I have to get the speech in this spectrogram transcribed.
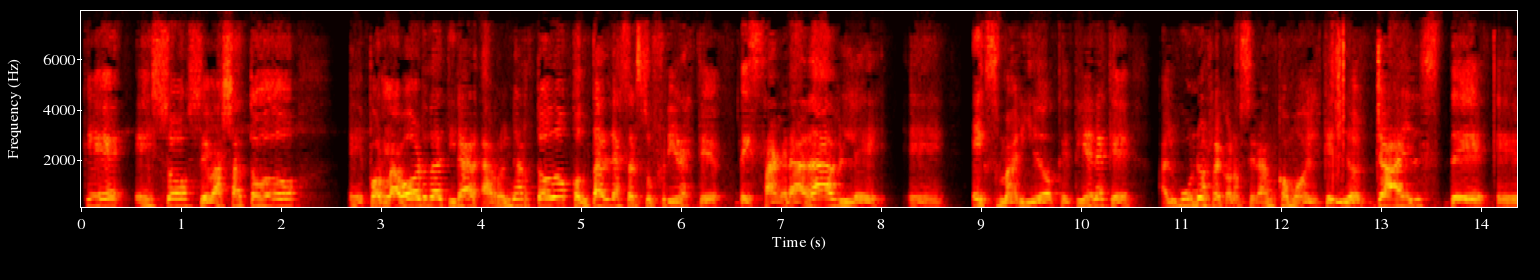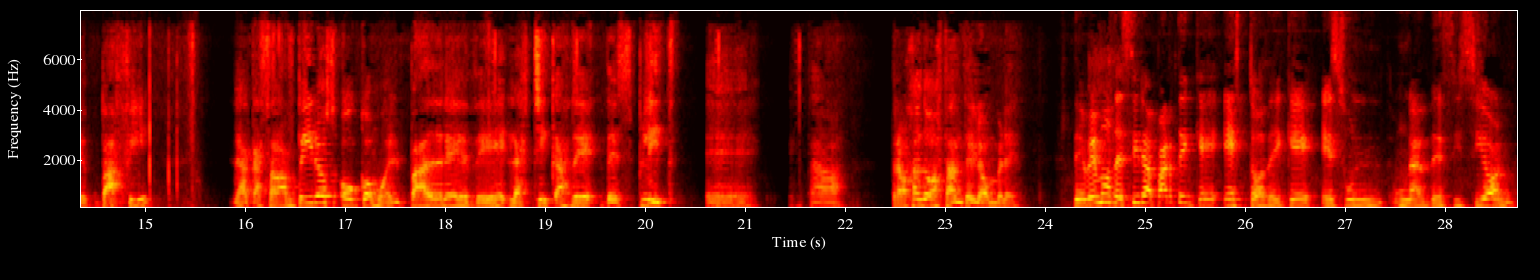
que eso se vaya todo eh, por la borda, tirar, arruinar todo, con tal de hacer sufrir a este desagradable eh, ex marido que tiene, que algunos reconocerán como el querido Giles de eh, Buffy, la Casa Vampiros, o como el padre de las chicas de The Split. está trabajando bastante el hombre. Debemos decir aparte que esto de que es una decisión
